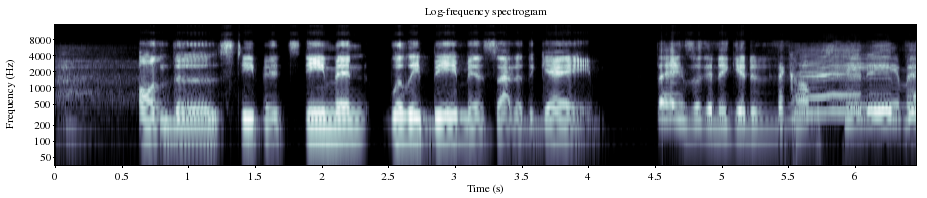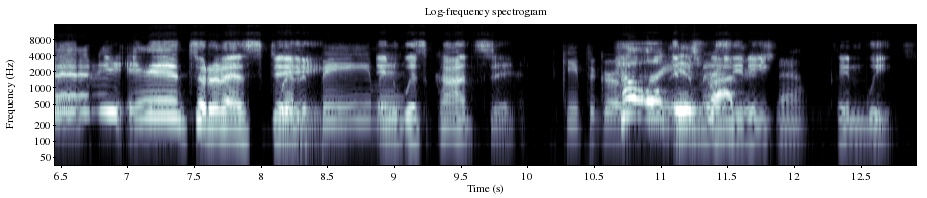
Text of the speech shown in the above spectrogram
on the Steven Steeman Willie Beamen side of the game, things are gonna get come very, very interesting in Wisconsin. Keep the girls How old is screaming. Rodgers now? Ten weeks.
